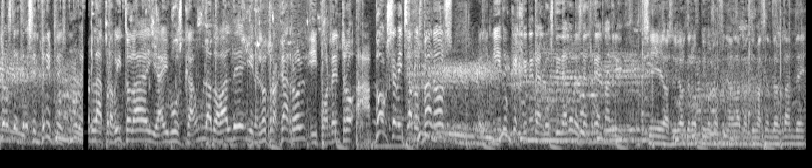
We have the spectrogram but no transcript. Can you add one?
2 de 3 en triples. Por La provítola y ahí busca un lado a Valde y en el otro a Carroll y por dentro a Buksevich a dos manos. El miedo que generan los tiradores del Real Madrid. Sí, las ideas de los pibos al final, la continuación del grande.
